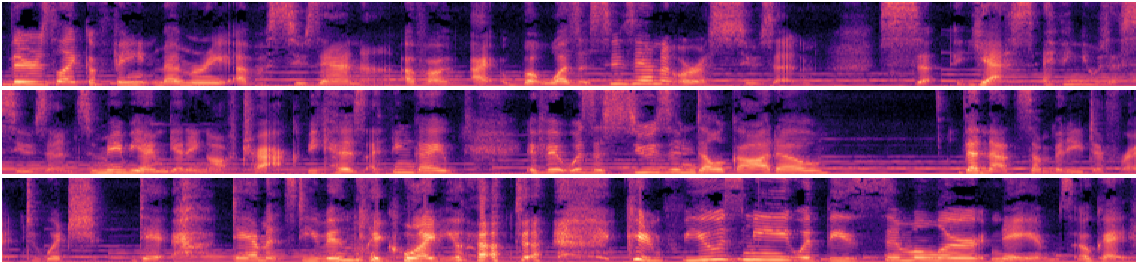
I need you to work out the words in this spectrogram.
There's like a faint memory of a Susanna, of a, I, but was it Susanna or a Susan? So, yes, I think it was a Susan. So maybe I'm getting off track because I think I, if it was a Susan Delgado, then that's somebody different. Which, da- damn it, Stephen, like, why do you have to confuse me with these similar names? Okay,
